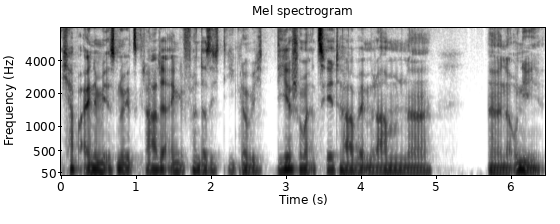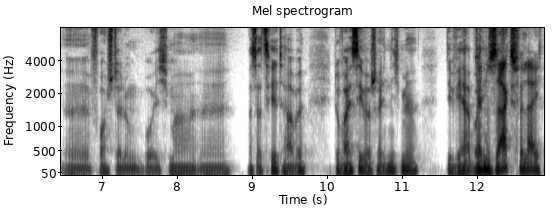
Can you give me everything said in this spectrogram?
Ich habe eine, mir ist nur jetzt gerade eingefallen, dass ich die, glaube ich, dir schon mal erzählt habe im Rahmen einer, äh, einer Uni-Vorstellung, wo ich mal äh, was erzählt habe. Du weißt sie wahrscheinlich nicht mehr. Die wäre aber Wenn du sagst, vielleicht.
